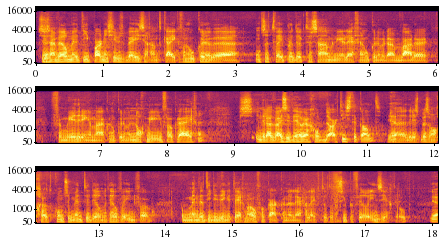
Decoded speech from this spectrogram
Dus we zijn wel met die partnerships bezig aan het kijken van hoe kunnen we onze twee producten samen neerleggen en hoe kunnen we daar waardevermeerderingen maken en hoe kunnen we nog meer info krijgen. Dus inderdaad, wij zitten heel erg op de artiestenkant. er is best wel een groot consumentendeel met heel veel info. Op het moment dat die die dingen tegenover elkaar kunnen leggen, levert dat er superveel inzicht op. Ja.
